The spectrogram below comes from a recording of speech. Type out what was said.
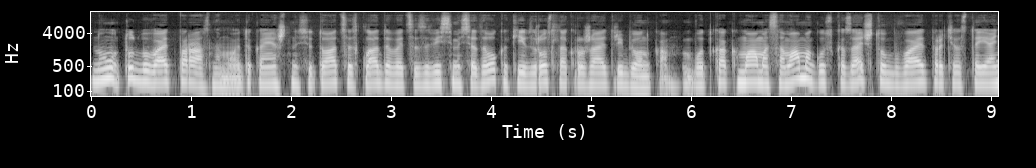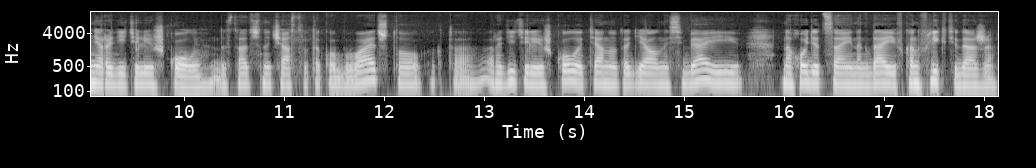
Ну, тут бывает по-разному. Это, конечно, ситуация складывается в зависимости от того, какие взрослые окружают ребенка. Вот как мама сама могу сказать, что бывает противостояние родителей и школы. Достаточно часто такое бывает, что как-то родители и школа тянут одеяло на себя и находятся иногда и в конфликте даже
